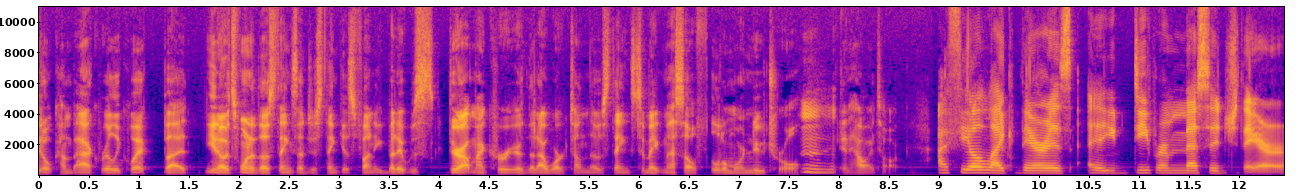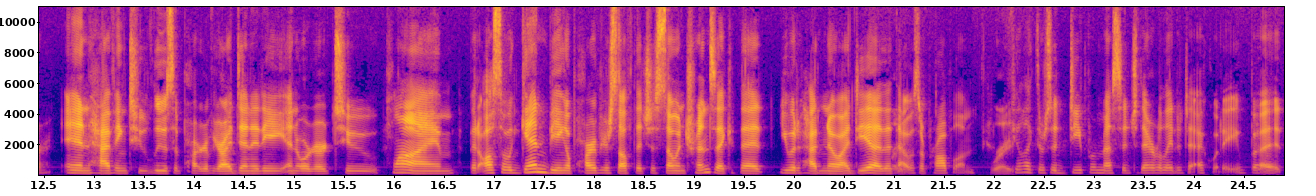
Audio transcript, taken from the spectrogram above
it'll come back really quick. But, you know, it's one of those things I just think is funny. But it was throughout my career that I worked on those things to make myself a little more neutral Mm, in how I talk. I feel like there is a deeper message there in having to lose a part of your identity in order to climb, but also again being a part of yourself that's just so intrinsic that you would have had no idea that that was a problem. Right. I feel like there's a deeper message there related to equity, but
